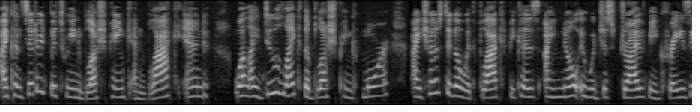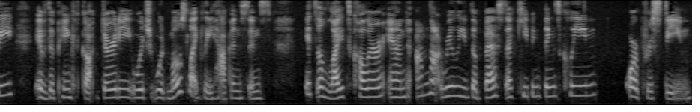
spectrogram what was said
I considered between blush pink and black, and while I do like the blush pink more, I chose to go with black because I know it would just drive me crazy if the pink got dirty, which would most likely happen since it's a light color and I'm not really the best at keeping things clean or pristine.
